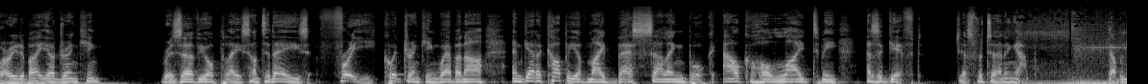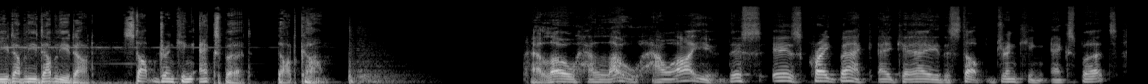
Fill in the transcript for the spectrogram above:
Worried about your drinking? Reserve your place on today's free Quit Drinking webinar and get a copy of my best selling book, Alcohol Lied to Me, as a gift just for turning up. www.stopdrinkingexpert.com. Hello, hello, how are you? This is Craig Beck, aka the Stop Drinking Expert.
